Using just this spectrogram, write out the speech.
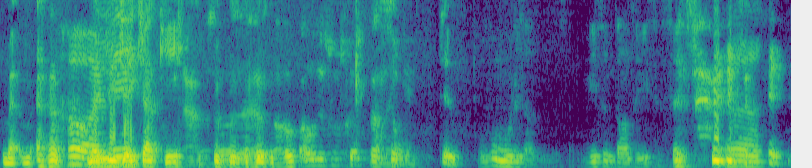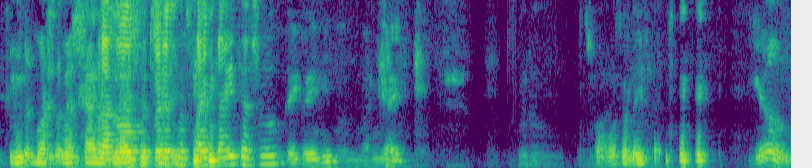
Met, met, met Holy. DJ Chucky. Ja, dat is een hoop ouders op schrift dan, Zo. denk ik. Hoeveel moeders hadden? Wie is tante, wie is zus? Eh, Was, waarschijnlijk Praten luistert ze mee. 2005 tijd en zo? Ik weet niet man, maakt niet uit. Dat is van onze leeftijd. Yo,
